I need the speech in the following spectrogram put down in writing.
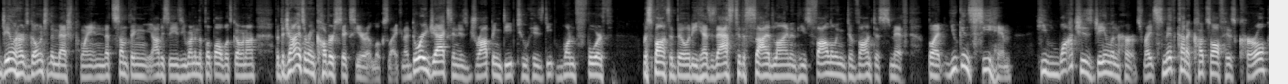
Jalen Hurts going to the mesh point, and that's something obviously is he running the football? What's going on? But the Giants are in cover six here, it looks like. And Adoree Jackson is dropping deep to his deep one fourth responsibility. He has his ass to the sideline and he's following Devonta Smith. But you can see him. He watches Jalen Hurts, right? Smith kind of cuts off his curl,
